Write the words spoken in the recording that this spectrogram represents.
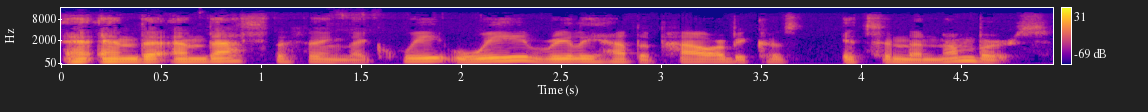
And and, the, and that's the thing. Like we we really have the power because it's in the numbers.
